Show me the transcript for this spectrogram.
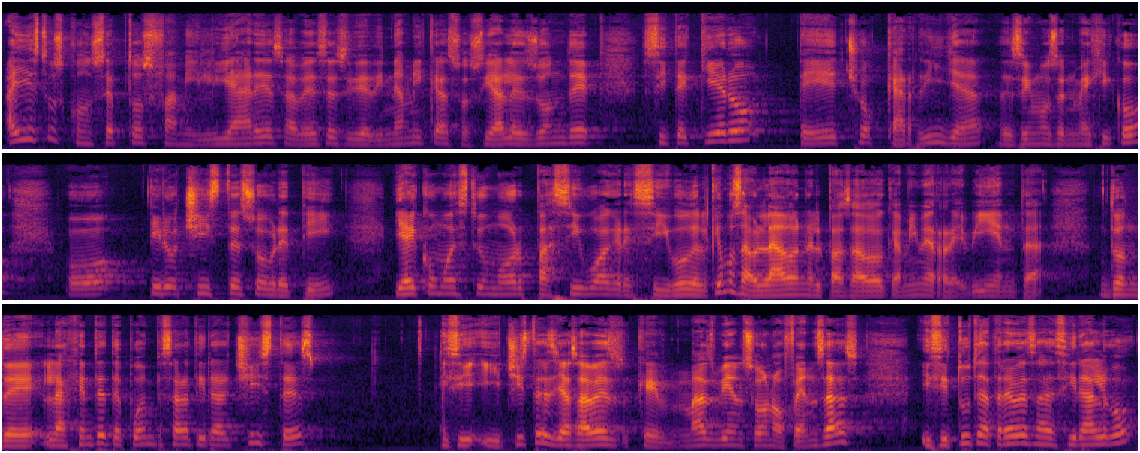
hay estos conceptos familiares a veces y de dinámicas sociales donde si te quiero, te echo carrilla, decimos en México, o tiro chistes sobre ti, y hay como este humor pasivo-agresivo del que hemos hablado en el pasado que a mí me revienta, donde la gente te puede empezar a tirar chistes y, si, y chistes ya sabes que más bien son ofensas. Y si tú te atreves a decir algo,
